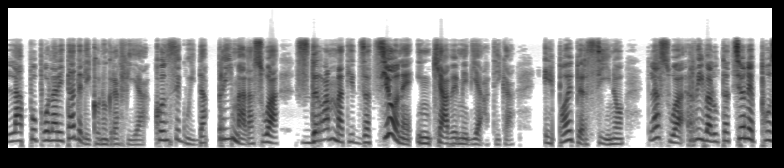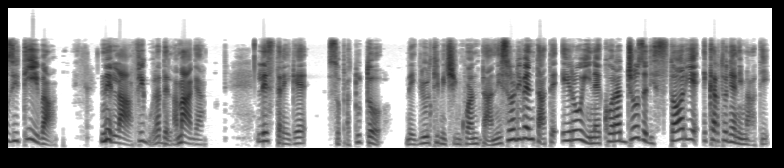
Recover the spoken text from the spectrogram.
la popolarità dell'iconografia conseguì dapprima la sua sdrammatizzazione in chiave mediatica e poi persino la sua rivalutazione positiva nella figura della maga. Le streghe, soprattutto negli ultimi 50 anni sono diventate eroine coraggiose di storie e cartoni animati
